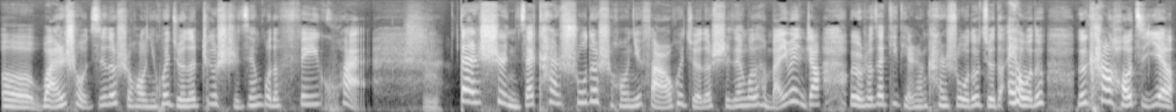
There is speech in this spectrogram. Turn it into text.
呃，玩手机的时候，你会觉得这个时间过得飞快，是，但是你在看书的时候，你反而会觉得时间过得很慢，因为你知道，我有时候在地铁上看书，我都觉得，哎呀，我都我都看了好几页了，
